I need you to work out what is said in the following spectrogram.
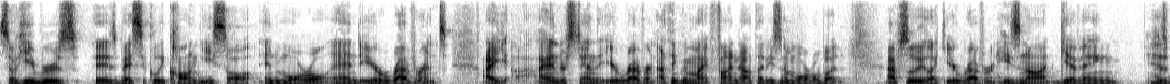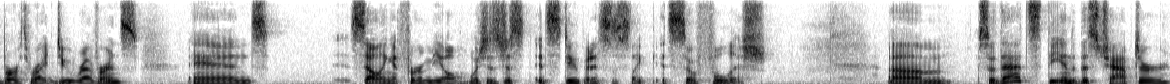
So Hebrews is basically calling Esau immoral and irreverent. I I understand that irreverent. I think we might find out that he's immoral, but absolutely like irreverent. He's not giving his birthright due reverence and selling it for a meal, which is just it's stupid. It's just like it's so foolish. Um so that's the end of this chapter.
